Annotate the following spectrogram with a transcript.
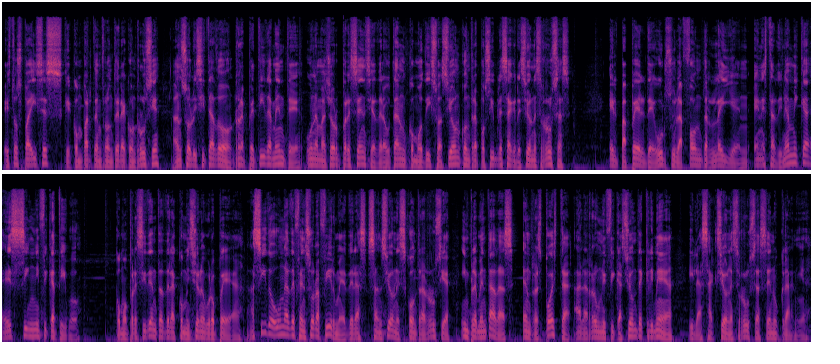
Estos países, que comparten frontera con Rusia, han solicitado repetidamente una mayor presencia de la OTAN como disuasión contra posibles agresiones rusas. El papel de Ursula von der Leyen en esta dinámica es significativo como presidenta de la Comisión Europea, ha sido una defensora firme de las sanciones contra Rusia implementadas en respuesta a la reunificación de Crimea y las acciones rusas en Ucrania.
